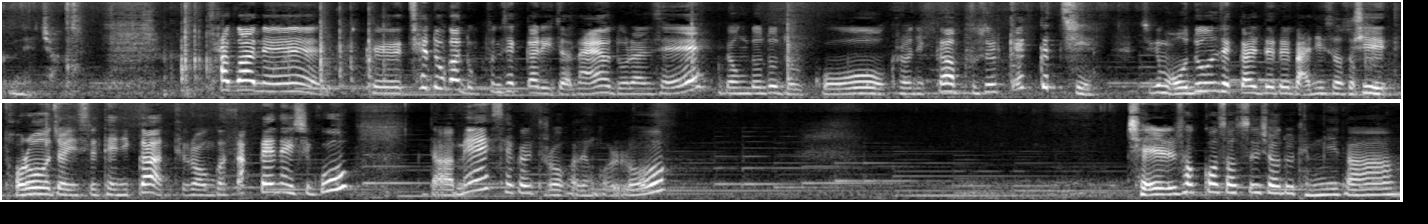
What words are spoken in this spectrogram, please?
끝내죠. 사과는 그 채도가 높은 색깔이잖아요. 노란색. 명도도 높고. 그러니까 붓을 깨끗이. 지금 어두운 색깔들을 많이 써서 붓이 더러워져 있을 테니까 더러운 거 싹 빼내시고 그 다음에 색을 들어가는 걸로 젤 섞어서 쓰셔도 됩니다.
